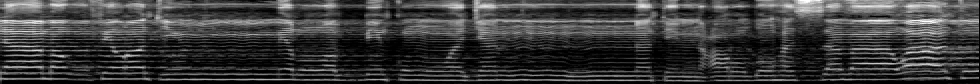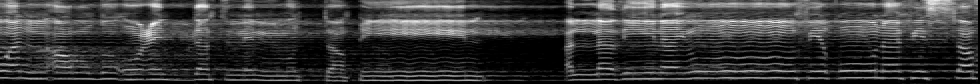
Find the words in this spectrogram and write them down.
إلى مغفرة من ربكم وجنة عرضها السماوات والأرض أعدت للمتقين الذين ينفقون في السراء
